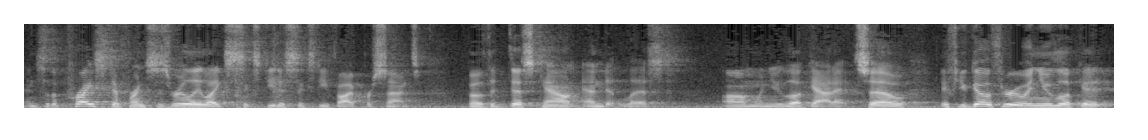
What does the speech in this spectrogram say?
And so the price difference is really like 60 to 65%, both at discount and at list um, when you look at it. So if you go through and you look at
